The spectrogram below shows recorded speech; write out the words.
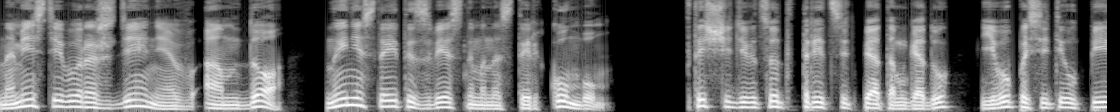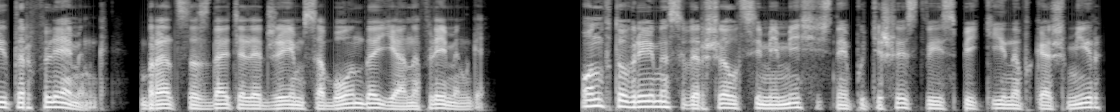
На месте его рождения в Амдо ныне стоит известный монастырь Кумбум. В 1935 году его посетил Питер Флеминг, брат создателя Джеймса Бонда Яна Флеминга. Он в то время совершал семимесячное путешествие из Пекина в Кашмир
